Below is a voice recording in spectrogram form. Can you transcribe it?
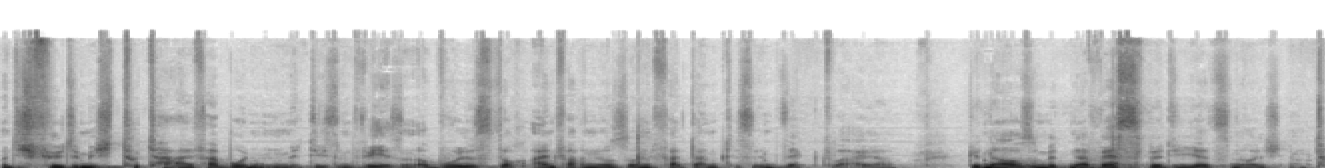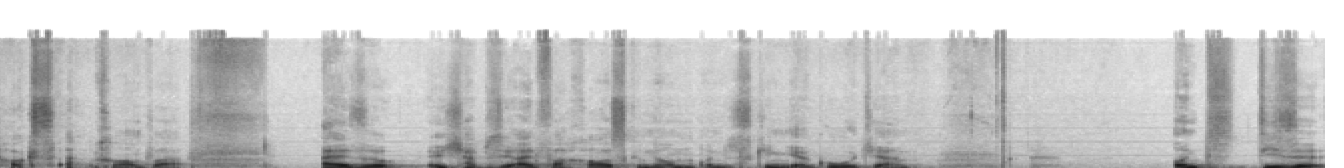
Und ich fühlte mich total verbunden mit diesem Wesen, obwohl es doch einfach nur so ein verdammtes Insekt war. Ja? Genauso mit einer Wespe, die jetzt neulich im Toxanraum war. Also ich habe sie einfach rausgenommen und es ging ihr gut, ja. Und diese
